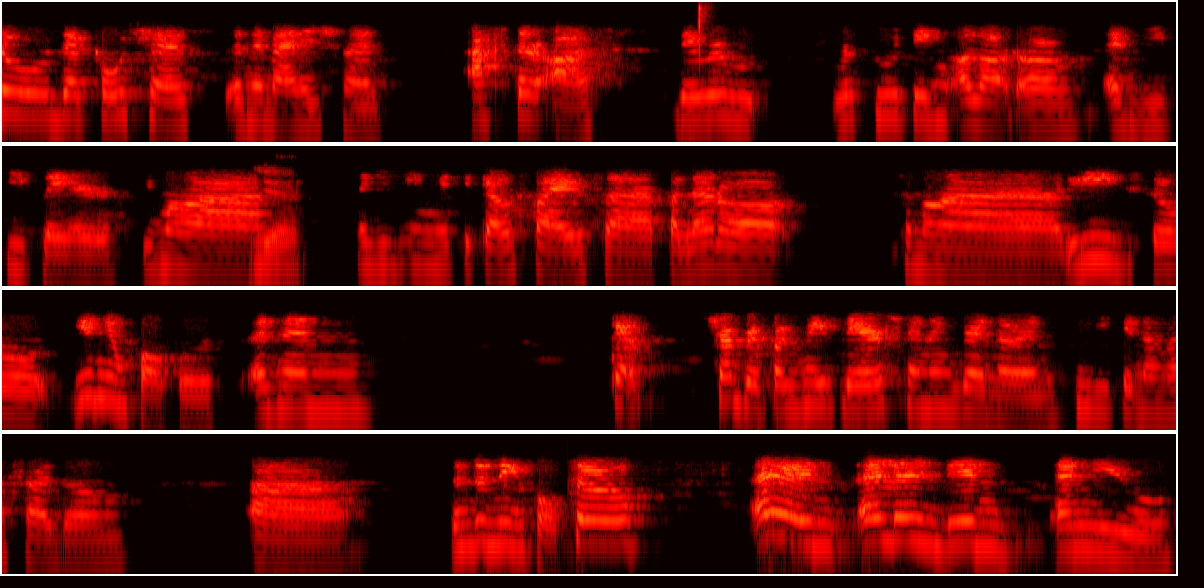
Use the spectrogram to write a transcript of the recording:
So the coaches and the management, after us, they were recruiting a lot of MVP players. Yung mga yeah. Nagiging mythical five sa palaro, sa mga league. So, yun yung focus. And then, syempre, pag may players ka ng gano'n, hindi ka na masyadong, uh, nandun na yung focus. So, ayun, I learned in NU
